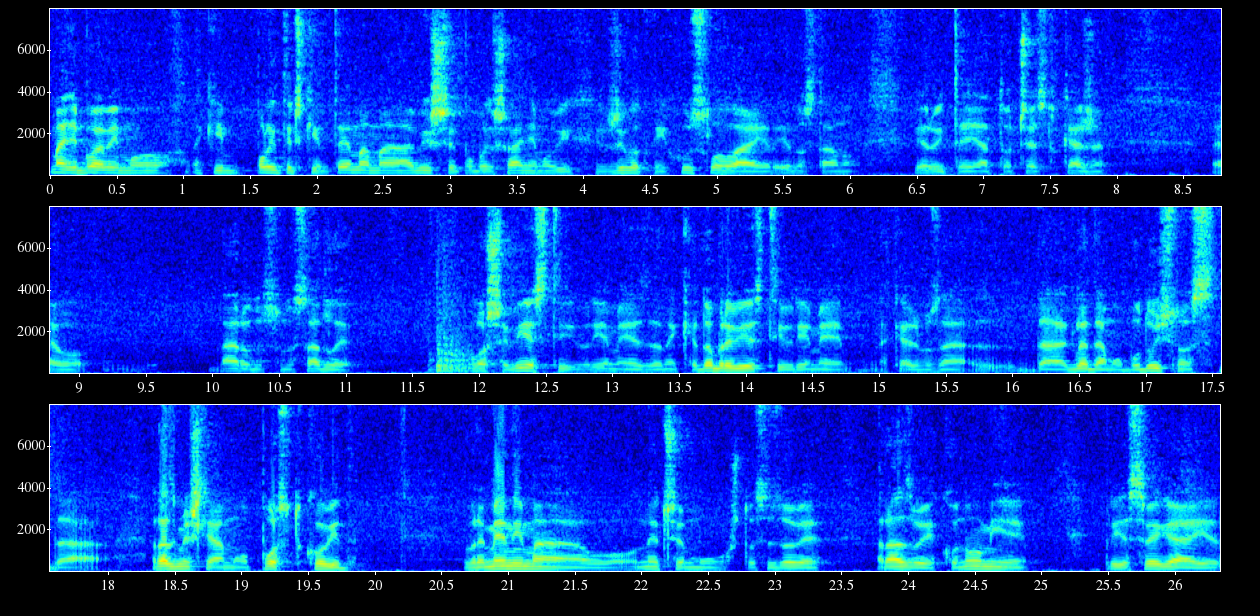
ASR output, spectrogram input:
manje bojavimo nekim političkim temama, a više poboljšanjem ovih životnih uslova, jer jednostavno, vjerujte, ja to često kažem, evo, narodu su dosadile loše vijesti, vrijeme je za neke dobre vijesti, vrijeme je, da kažemo, za, da gledamo budućnost, da razmišljamo post-covid vremenima, o nečemu što se zove razvoj ekonomije, prije svega, jer,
